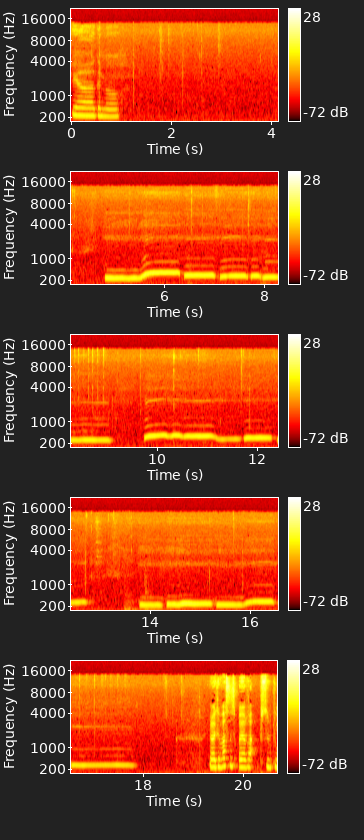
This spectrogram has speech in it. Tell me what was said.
Ja, genau. Leute, was ist eure absolute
